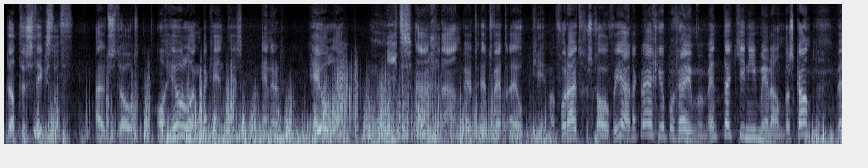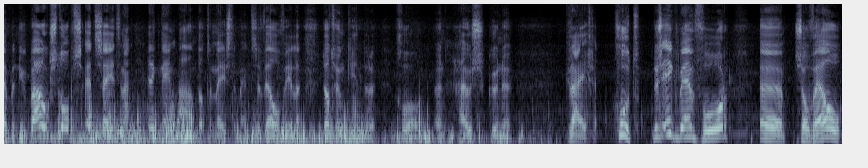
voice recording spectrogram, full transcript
dat de stikstofuitstoot al heel lang bekend is en er heel lang niets aan gedaan werd. Het werd elke keer maar vooruitgeschoven. Ja, dan krijg je op een gegeven moment dat je niet meer anders kan. We hebben nu bouwstops, et cetera. En ik neem aan dat de meeste mensen wel willen dat hun kinderen gewoon een huis kunnen krijgen. Goed, dus ik ben voor uh, zowel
